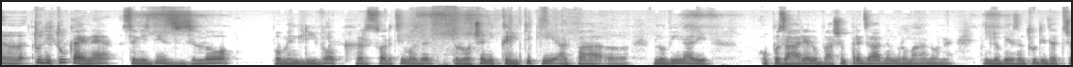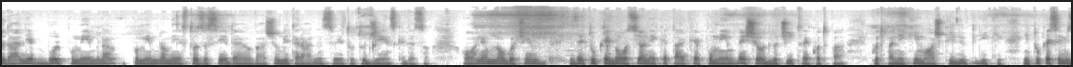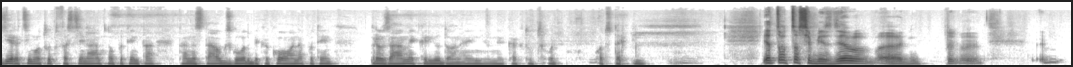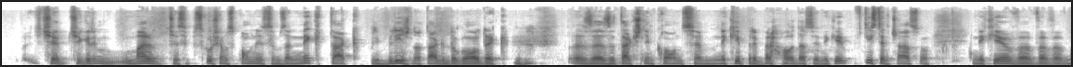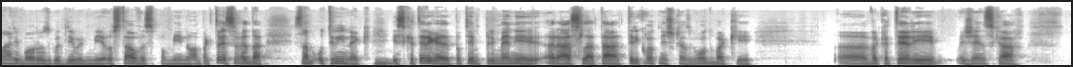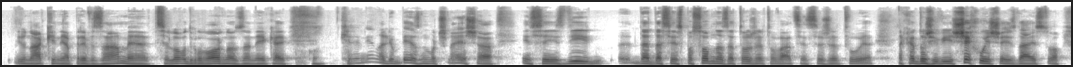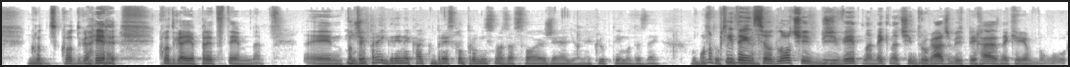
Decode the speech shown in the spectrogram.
uh, tudi tukaj ne, se mi zdi zelo pomenljivo, ker so recimo zdaj določeni kritiki ali pa uh, novinari opozarjali v vašem predzadnjem romanu ne, in ljubezen tudi, da če dalje bolj pomembna, pomembno mesto zasedajo v vašem literarnem svetu tudi ženske, da so one v mnogo čem zdaj tukaj nosijo neke take pomembnejše odločitve kot pa. Kot pa neki moški ljudje. In tukaj se mi zdi, recimo, tudi fascinantno ta, ta nastavek zgodbe, kako ona potem prevzame krivdo ne, in jo nekako tudi od, odtrpi. Ja, to, to se mi je zdelo. Uh, če, če grem malo, če se poskušam spomniti, sem za nek tak, približno tak dogodek. Uh -huh. Z, z takšnim koncem nekje prebral, da se je v tistem času, nekje v, v, v Mariboru zgodil in mi je ostal v spominu. Ampak to je seveda uh, sam utrinek, mm -hmm. iz katerega je potem pri meni rasla ta trikotniška zgodba, ki, uh, v kateri ženska junakinja prevzame celo odgovornost za nekaj, Tako. ker je njena ljubezen močnejša in se ji zdi. Da, da se je sposobna za to žrtvovati, in se žrtvuje, da kar doživi še hujše izdajstvo, kot, mm. kot, ga, je, kot ga je predtem. Uh, In potem... Že prej gre nekako brezkompromisno za svojo željo, ne? kljub temu, da zdaj. Ono pride in se odloči živeti na nek način drugače, bi prihajal iz nekega uh,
